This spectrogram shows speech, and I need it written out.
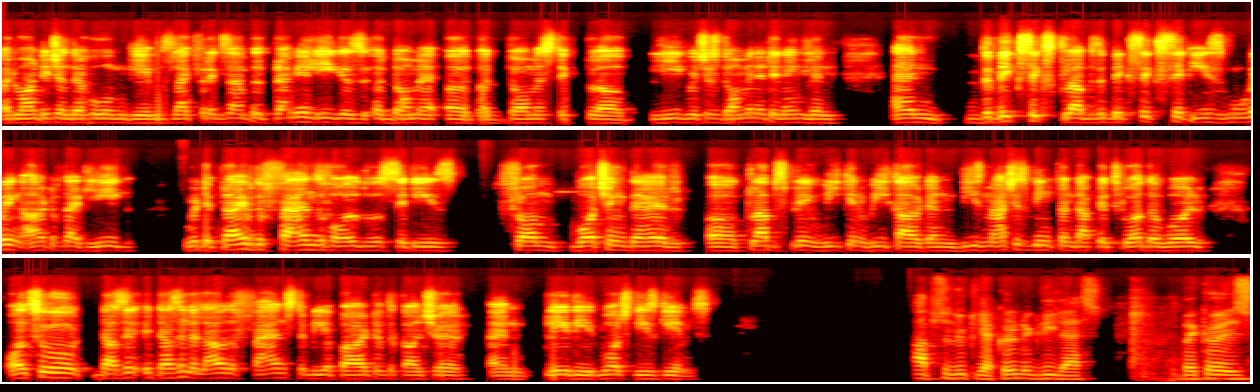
advantage and their home games. Like for example, Premier League is a, dom- a, a domestic club league which is dominant in England, and the big six clubs, the big six cities moving out of that league would deprive the fans of all those cities from watching their uh, clubs play week in week out and these matches being conducted throughout the world also doesn't it doesn't allow the fans to be a part of the culture and play the watch these games. Absolutely. I couldn't agree less because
